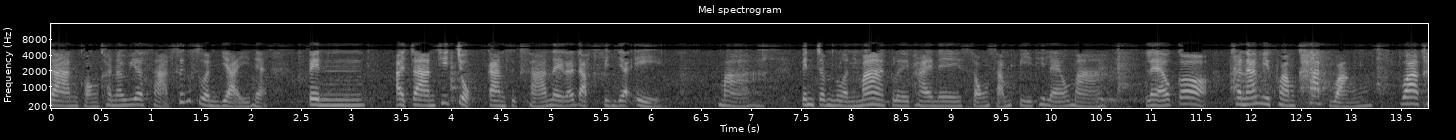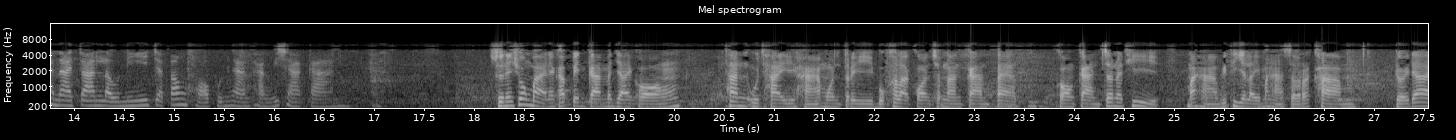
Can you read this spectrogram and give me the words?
จารย์ของคณะวิทยาศาสตร์ ซึ่งส่วนใหญ่เนี่ยเป็นอาจารย์ที่จบการศึกษาในระดับปริญญาเอกมาเป็นจำนวนมากเลยภายในสองสามปีที่แล้วมา แล้วก็คณะมีความคาดหวังว่าคณาจารย์เหล่านี้จะต้องขอผลงานทางวิชาการ ส่วนในช่วงบ่ายนะครับเป็นการบรรยายของท่านอุทัยหามนตรี บุคลากรชำนาญการ 8 กองการเจ้าหน้าที่มหาวิทยาลัยมหาสารคาม โดยได้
